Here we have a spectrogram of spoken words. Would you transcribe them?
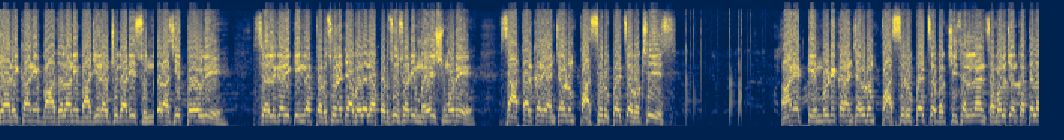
या ठिकाणी बादल आणि बाजीरावची गाडी सुंदर अशी पळवली. सलगरी किंग परसोने त्याबद्दल या परसूसाठी महेश मोरे सातारकर यांच्याकडून पाचशे रुपयाचं बक्षीस. आणि टेंबुर्णीकरांच्याकडून पाचशे रुपयाचं बक्षीस आलेलं आणि समालोचन करताना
